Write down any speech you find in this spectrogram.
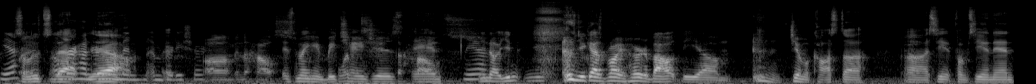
Yeah. salute to Over that. 100 yeah. women, I'm pretty sure. um, in the house. It's making big changes, and. Yeah. you know, you, you you guys probably heard about the um, Jim Acosta, uh, C- from CNN.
